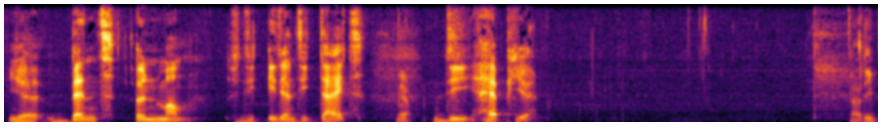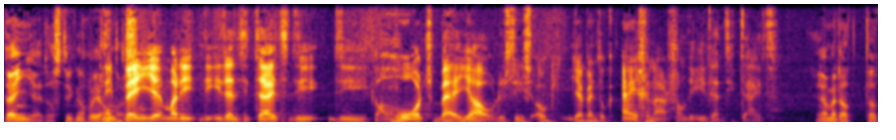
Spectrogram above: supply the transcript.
je bent een man. Dus die identiteit, Ja. die heb je. Nou, die ben je. Dat is natuurlijk nog weer Die anders. ben je, maar die, die identiteit die, die hoort bij jou. Dus die is ook, jij bent ook eigenaar van die identiteit. Ja, maar dat, dat,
